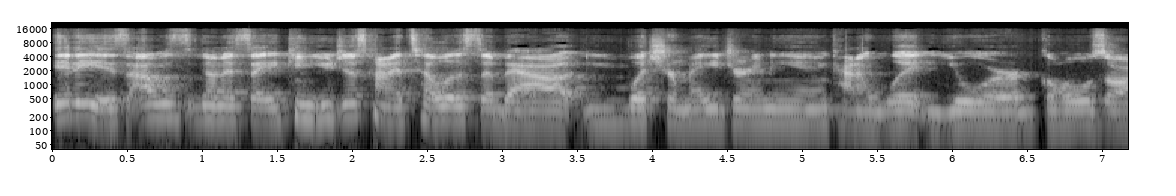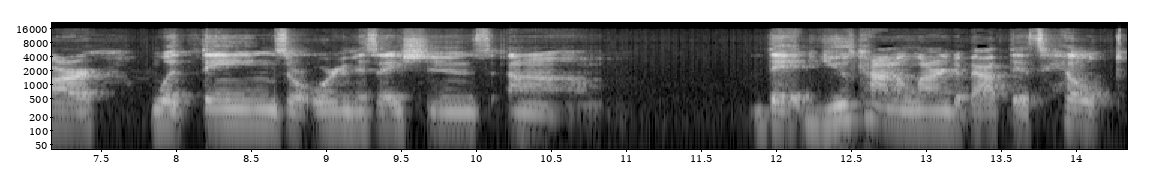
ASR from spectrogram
It is. I was gonna say, can you just kind of tell us about what you're majoring in, kind of what your goals are, what things or organizations um, that you've kind of learned about that's helped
